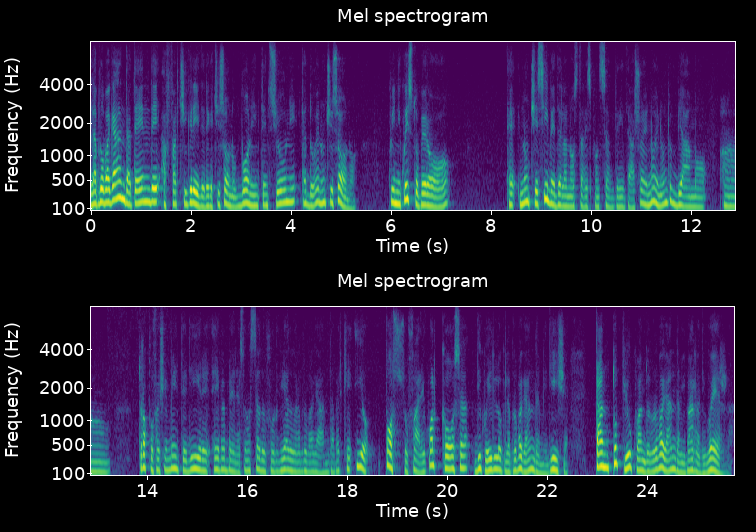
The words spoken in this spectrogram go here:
la propaganda tende a farci credere che ci sono buone intenzioni laddove non ci sono. Quindi questo però eh, non ci esime dalla nostra responsabilità, cioè noi non dobbiamo uh, troppo facilmente dire e eh, va bene, sono stato fuorviato dalla propaganda, perché io posso fare qualcosa di quello che la propaganda mi dice, tanto più quando la propaganda mi parla di guerra,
